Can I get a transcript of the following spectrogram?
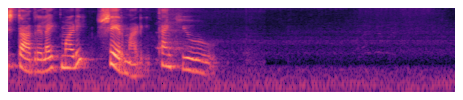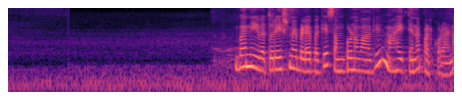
ಇಷ್ಟ ಆದರೆ ಲೈಕ್ ಮಾಡಿ, ಶೇರ್ ಮಾಡಿ. Thank you. ಬನ್ನಿ, ಇವತ್ತು ರೇಷ್ಮೆ ಬೆಳೆ ಬಗ್ಗೆ ಸಂಪೂರ್ಣವಾಗಿ ಮಾಹಿತಿಯನ್ನು ಪಡ್ಕೊಳ್ಳೋಣ.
